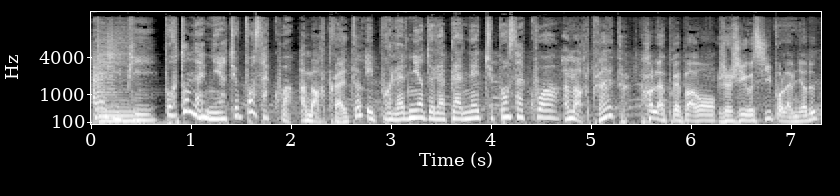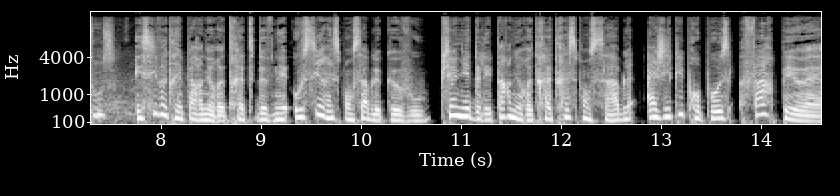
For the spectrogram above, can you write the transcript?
AGP. Pour ton avenir, tu penses à quoi? À ma retraite. Et pour l'avenir de la planète, tu penses à quoi? À ma retraite? En la préparant, j'agis aussi pour l'avenir de tous. Et si votre épargne retraite devenait aussi responsable que vous? Pionnier de l'épargne retraite responsable, AGP propose phare PER,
